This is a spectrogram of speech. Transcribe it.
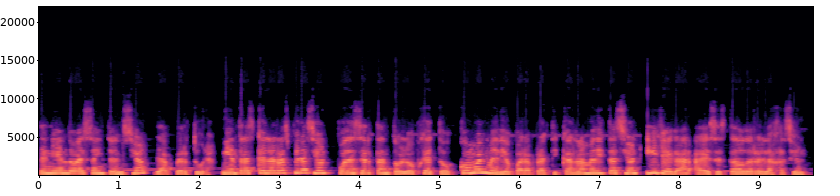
teniendo esa intención de apertura, mientras que la respiración puede ser tanto el objeto como el medio para practicar la meditación y llegar a ese estado de relajación.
